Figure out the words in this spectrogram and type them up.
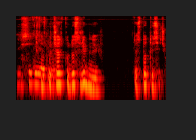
до сіребної. Спочатку до срібної. Це 100 тисяч.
